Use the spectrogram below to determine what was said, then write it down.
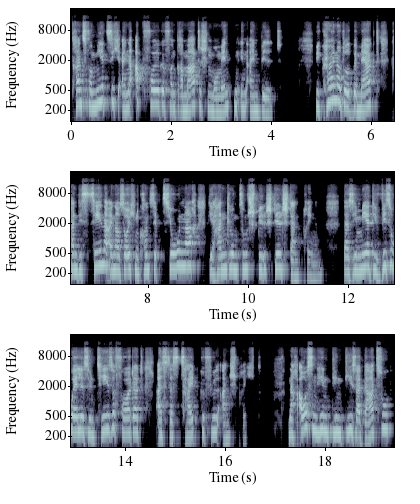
transformiert sich eine Abfolge von dramatischen Momenten in ein Bild. Wie Kernodle bemerkt, kann die Szene einer solchen Konzeption nach die Handlung zum Stillstand bringen, da sie mehr die visuelle Synthese fordert, als das Zeitgefühl anspricht. Nach außen hin dient dieser dazu,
